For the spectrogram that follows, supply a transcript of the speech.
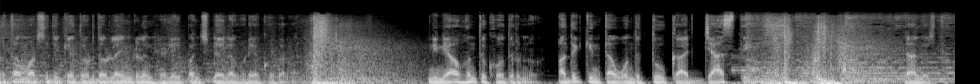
ಅರ್ಥ ಮಾಡಿಸೋದಕ್ಕೆ ದೊಡ್ಡ ದೊಡ್ಡ ಲೈನ್ಗಳನ್ನು ಹೇಳಿ ಪಂಚ್ ಡೈಲಾಗ್ ಹೊಡೆಯಕ್ ಹೋಗಲ್ಲ. ನೀನ್ ಯಾವ ಹಂತಕ್ಕೆ ಹೋದ್ರು ಅದಕ್ಕಿಂತ ಒಂದು ತೂಕ ಜಾಸ್ತಿ. ನಾನಿರ್ತೀನಿ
